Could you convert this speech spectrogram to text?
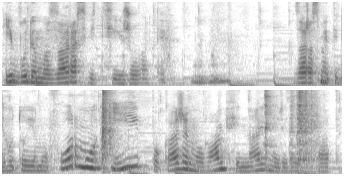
І будемо зараз відсіжувати. Мгм. Зараз ми підготуємо форму і покажемо вам фінальний результат.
